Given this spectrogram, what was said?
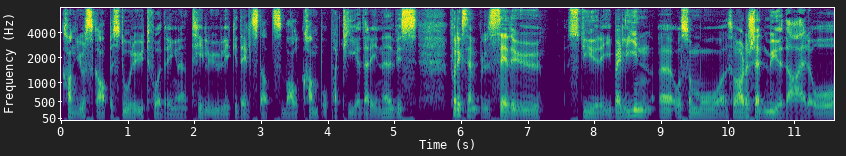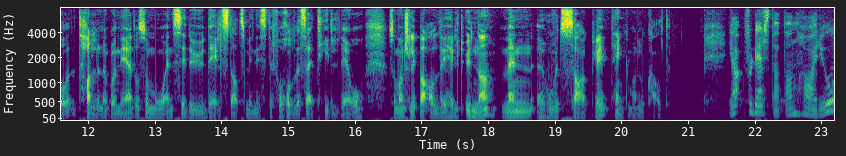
kan jo skape store utfordringer til ulike delstatsvalgkamp og partier der inne. Hvis f.eks. CDU styret i Berlin, uh, og så, må, så, har det skjedd mye der, og tallene går ned. Og så må en CDU-delstatsminister forholde seg til det. òg. så man slipper aldri helt unna, men uh, hovedsakelig tenker man lokalt. Ja, for delstatene har jo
